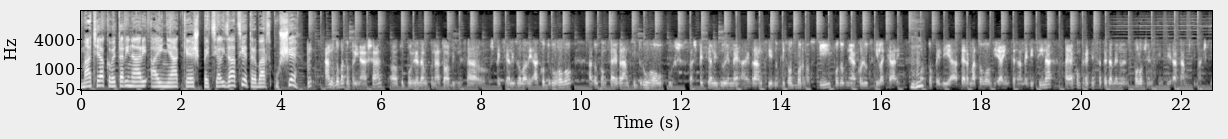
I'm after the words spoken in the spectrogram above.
máte ako veterinári aj nejaké špecializácie, trebárs užšie? Hm, áno, doba to prináša, tú požiadavku na to, aby sme sa špecializovali ako druhovo a dokonca aj v rámci druhov už sa špecializujeme aj v rámci jednotlivých odborností, podobne ako ľudskí lekári. Mm-hmm. Ortopédia, dermatológia, interná medicína a ja konkrétne sa teda venujem spoločenským zvieratám psi mačky.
